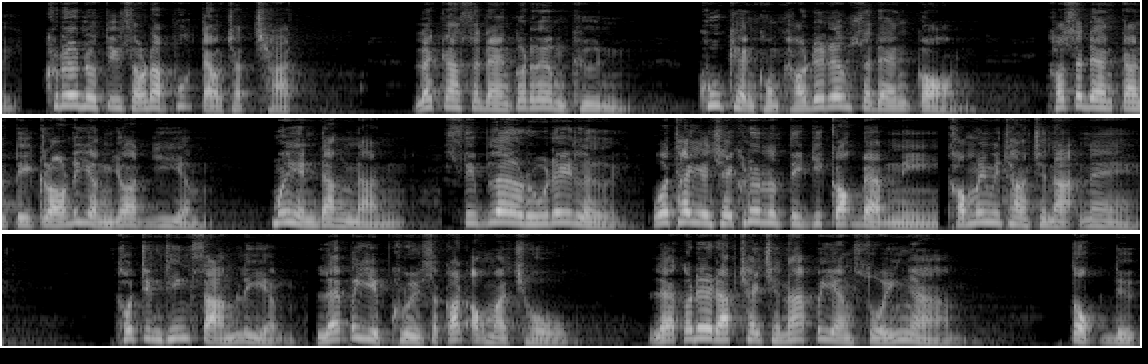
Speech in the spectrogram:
ย เครื่องดนตรีสำหรับพวกแต๋วชัดๆ และการแสดงก็เริ่มขึ้น คู่แข่งของเขาได้เริ่มแสดงก่อน เขาแสดงการตีกลองได้อย่างยอดเยี่ยม เมื่อเห็นดังนั้นสติปเลอร์รู้ได้เลย ว่าถ้ายังใช้เครื่องดนตรีกิ๊กก๊อกแบบนี้ เขาไม่มีทางชนะแน่ เขาจึงทิ้งสามเหลี่ยม และไปหยิบคลุยสกอตออกมาโชว์ และก็ได้รับชัยชนะไปอย่างสวยงาม ตกดึก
